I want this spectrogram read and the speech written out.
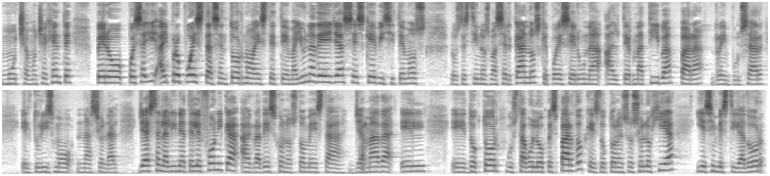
mucha, mucha gente. Pero pues hay, hay propuestas en torno a este tema y una de ellas es que visitemos los destinos más cercanos, que puede ser una alternativa para reimpulsar el turismo nacional. Ya está en la línea telefónica, agradezco nos tome esta llamada el eh, doctor Gustavo López Pardo, que es doctor en sociología y es investigador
